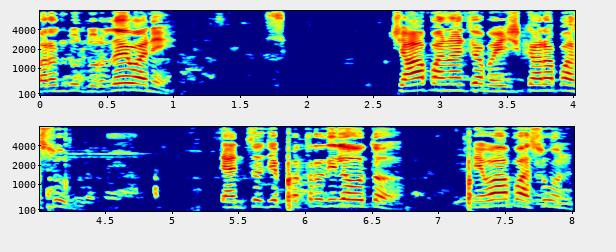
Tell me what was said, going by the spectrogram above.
परंतु दुर्दैवाने चहा पानाच्या बहिष्कारापासून त्यांचं जे पत्र दिलं होतं तेव्हापासून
